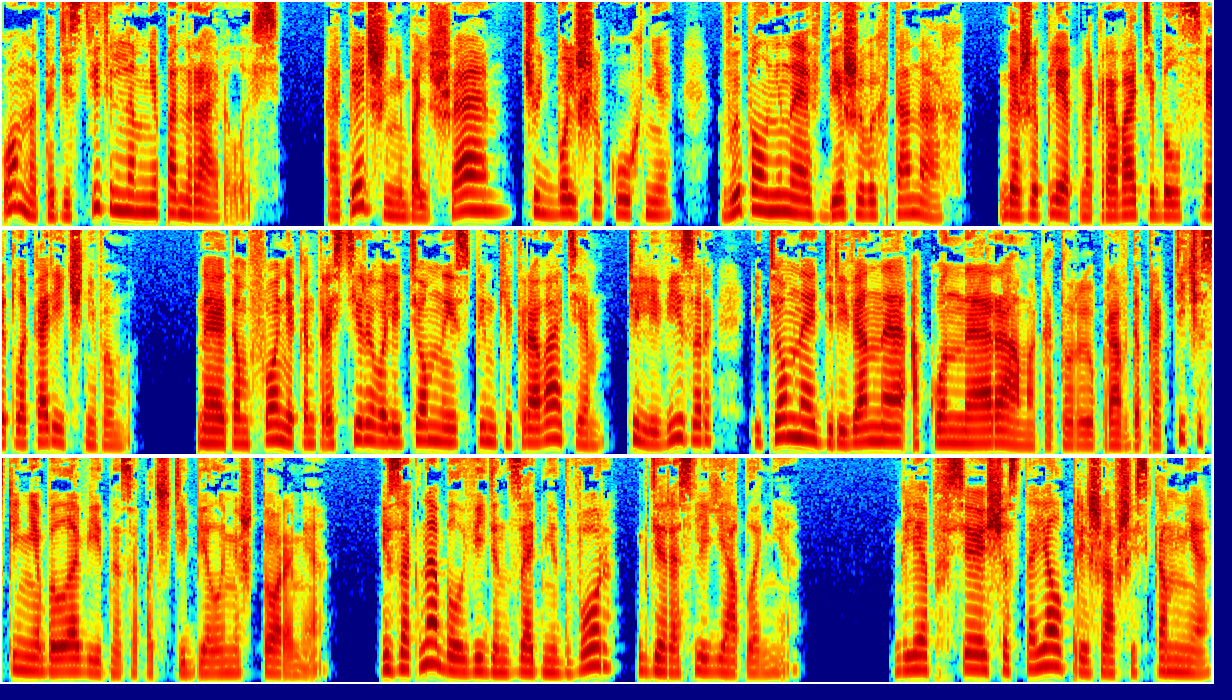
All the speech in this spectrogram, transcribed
Комната действительно мне понравилась. Опять же небольшая, чуть больше кухни, выполненная в бежевых тонах. Даже плед на кровати был светло-коричневым. На этом фоне контрастировали темные спинки кровати, телевизор и темная деревянная оконная рама, которую, правда, практически не было видно за почти белыми шторами. Из окна был виден задний двор, где росли яблони. Глеб все еще стоял, прижавшись ко мне.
